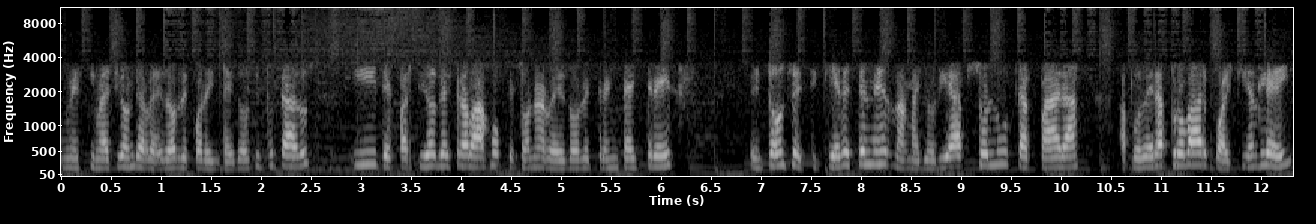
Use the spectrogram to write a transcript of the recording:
una estimación de alrededor de 42 diputados, y del Partido del Trabajo, que son alrededor de 33. Entonces, si quiere tener la mayoría absoluta para poder aprobar cualquier ley,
